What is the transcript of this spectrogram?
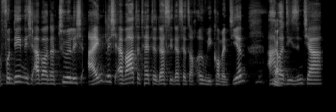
von denen ich aber natürlich eigentlich erwartet hätte, dass sie das jetzt auch irgendwie kommentieren. Aber Ja. die sind ja,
